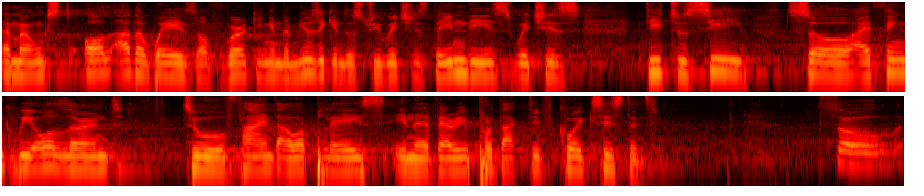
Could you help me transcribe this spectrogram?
amongst all other ways of working in the music industry, which is the indies, which is D2C. So I think we all learned to find our place in a very productive coexistence. So,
